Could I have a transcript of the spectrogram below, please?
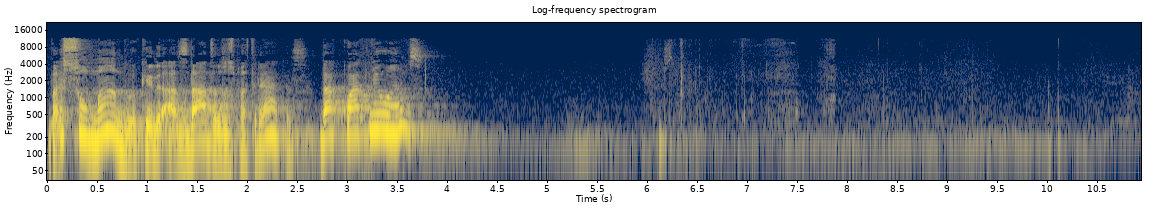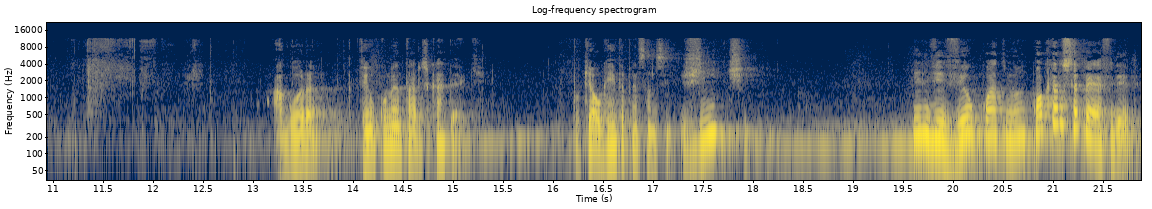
Vai somando aquele, as datas dos patriarcas, dá 4 mil anos. Agora vem um comentário de Kardec. Porque alguém está pensando assim, gente, ele viveu 4 mil anos, qual que era o CPF dele?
